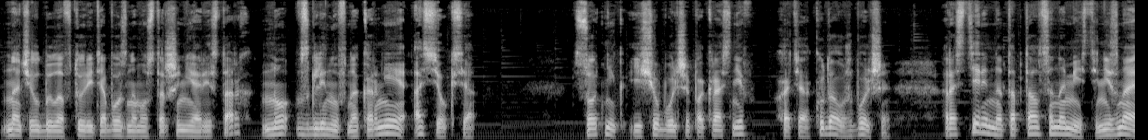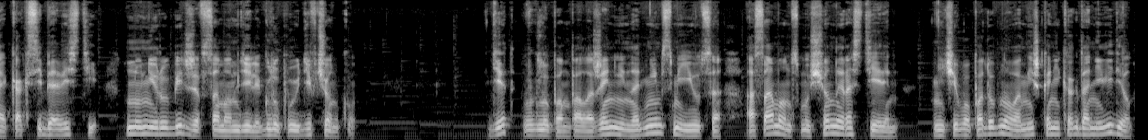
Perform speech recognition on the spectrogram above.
Начал было вторить обозному старшине Аристарх, но, взглянув на Корнея, осекся. Сотник, еще больше покраснев, хотя куда уж больше, растерянно топтался на месте, не зная, как себя вести. Ну не рубить же в самом деле глупую девчонку. Дед в глупом положении над ним смеются, а сам он смущенный растерян. Ничего подобного Мишка никогда не видел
